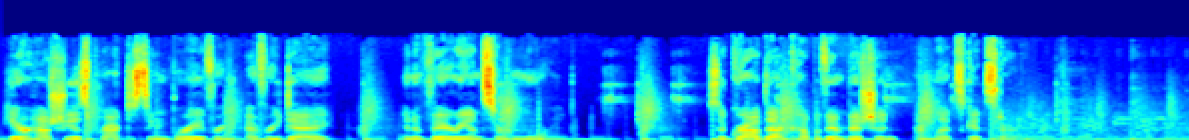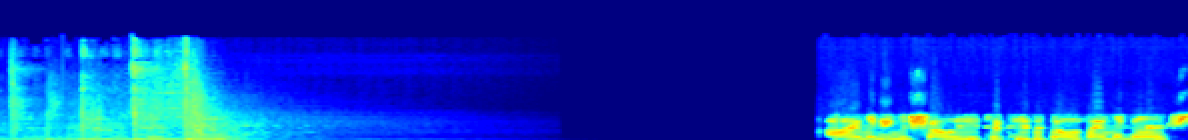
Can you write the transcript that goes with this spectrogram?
Hear how she is practicing bravery every day in a very uncertain world. So grab that cup of ambition and let's get started. Hi, my name is Shelley. To pay the bills, I'm a nurse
